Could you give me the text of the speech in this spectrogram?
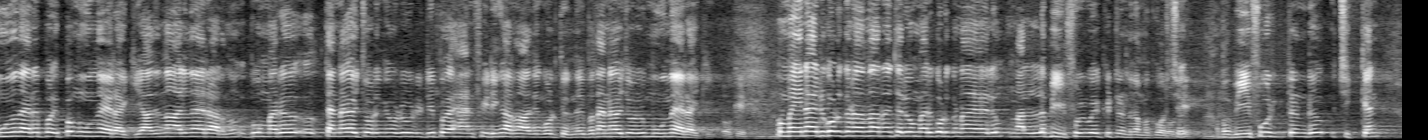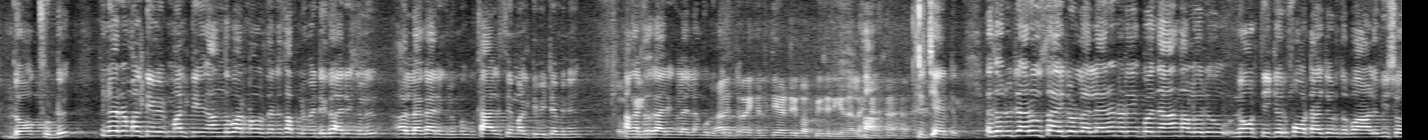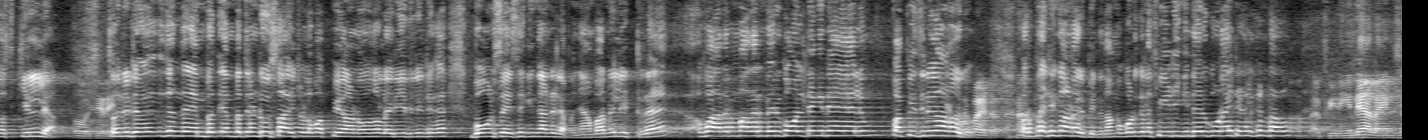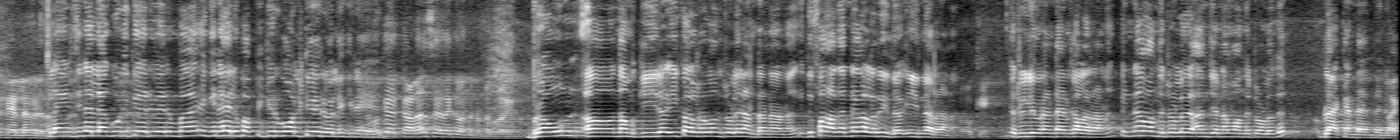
മൂന്ന് നേരം ഇപ്പൊ ഇപ്പൊ മൂന്ന് നേരമാക്കി. ആദ്യം നാല് നേരമായിരുന്നു. ഇപ്പൊ ഉമ്മര് തന്നെ കഴിച്ചു തുടങ്ങിയോട് കൂടിയിട്ട് ഇപ്പൊ ഹാൻഡ് ഫീഡിംഗ് ആയിരുന്നു ആദ്യം കൊടുത്തിരുന്നത്. ഇപ്പൊ തന്നെ കഴിച്ചോട് മൂന്ന് നേരമാക്കി. ഇപ്പൊ മെയിൻ ആയിട്ട് കൊടുക്കണതെന്ന് പറഞ്ഞാൽ വെച്ചാൽ ഉമ്മര് കൊടുക്കണായാലും നല്ല ബീഫ് കിട്ടുന്നുണ്ട് നമുക്ക് കുറച്ച്. അപ്പൊ ബീഫ് കിട്ടുന്നുണ്ട് ചിക്കൻ ഡോഗ് ഫുഡ് പിന്നെ ഒരു മൾട്ടി മൾട്ടി അന്ന് പറഞ്ഞ പോലെ തന്നെ സപ്ലിമെന്റ് കാര്യങ്ങൾ എല്ലാ കാര്യങ്ങളും കാൽസ്യം മൾട്ടിവിറ്റമിന് അങ്ങനത്തെ കാര്യങ്ങളെല്ലാം കൊടുക്കും തീർച്ചയായിട്ടും. തൊണ്ണൂറ്റാറ് ദിവസമായിട്ടുള്ള എല്ലാവരും എന്നോട് ഇപ്പൊ ഞാൻ നല്ലൊരു നോർത്തേക്ക് ഒരു ഫോട്ടോ അയച്ചു കൊടുത്തപ്പോൾ ആൾ വിശ്വസിക്കില്ല. ഓ ശരി. തൊണ്ണൂറ്റി ഇതെന്താ എൺപത്തി എൺപത്തിരണ്ട് ദിവസമായിട്ടുള്ള പപ്പിയാണോ എന്നുള്ള രീതിയിൽ ബോൺ സൈസ് കണ്ടിട്ട്. അപ്പൊ ഞാൻ പറഞ്ഞ ലിറ്ററെ ഫാദർ മദറിന്റെ ഒരു ക്വാളിറ്റി എങ്ങനെയായാലും പപ്പീസിന് കാണുമല്ലോ. ഉറപ്പായിട്ടും. കാണുമല്ലോ. പിന്നെ നമുക്ക് കൊടുക്കുന്ന ഫീഡിങ്ങിന്റെ ഒരു ഗുണമായിട്ട് ഉണ്ടാവും. ഫീഡിങ്ങിന്റെ ലൈൻസിന്റെ എല്ലാം ലൈൻസിന്റെ എല്ലാം കൂടി കയറി വരുമ്പോ എങ്ങനെയായാലും പപ്പിക്ക് ഒരു ക്വാളിറ്റി വരുമല്ലോ എങ്ങനെയായാലും. ബ്രൗൺ നമുക്ക് ഈ ഈ കളർ വന്നിട്ടുള്ള രണ്ടെണ്ണമാണ് ഇത് ഫാദറിന്റെ കളർ ഇത് ഈ നിറാണ് ഒരു ലിവർ ആൻഡ് ടൈൻ കളറാണ് പിന്നെ വന്നിട്ടുള്ള അഞ്ചെണ്ണം വന്നിട്ടുള്ളത് ബ്ലാക്ക് ആൻഡ് ടൈൻ തന്നെ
